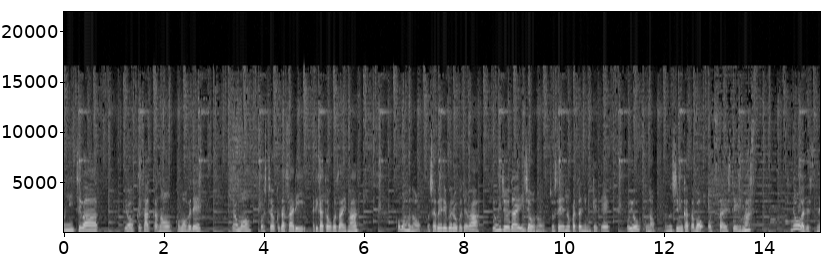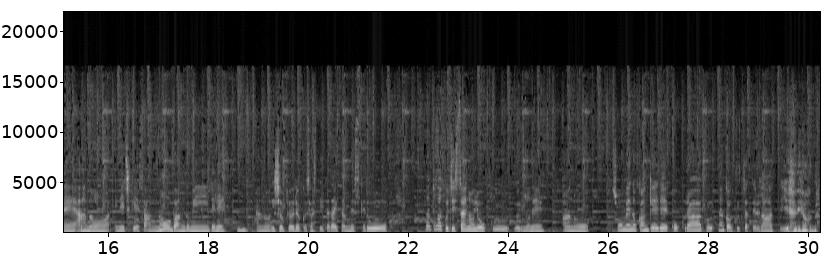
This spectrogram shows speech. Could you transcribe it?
こんにちは。洋服作家のコモフです。今日もご視聴くださりありがとうございます。コモフのおしゃべりブログでは40代以上の女性の方に向けてお洋服の楽しみ方をお伝えしています。昨日はですね、あの NHK さんの番組でね、うん、あの一生協力させていただいたんですけど、なんとなく実際のお洋服よりもね、あの照明の関係でこう暗くなんか映っちゃってるなっていうような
